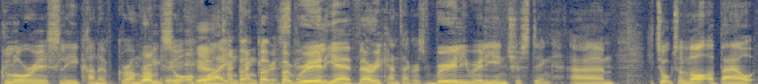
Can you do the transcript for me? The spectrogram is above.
gloriously kind of grumpy, Grumpy, sort of yeah. way, but, but but really yeah, very cantankerous, really really interesting. Um, he talked a lot about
